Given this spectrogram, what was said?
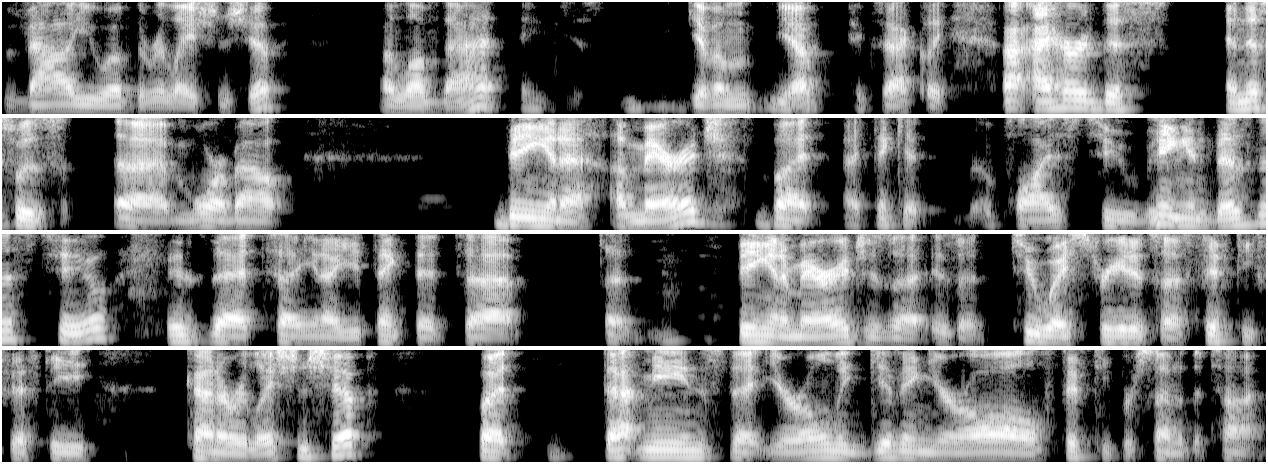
value of the relationship. I love that. They just give them, yep, exactly. I, I heard this, and this was uh, more about being in a, a, marriage, but I think it applies to being in business too. Is that, uh, you know, you think that uh, uh being in a marriage is a is a two-way street. It's a 50-50 kind of relationship but that means that you're only giving your all 50% of the time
